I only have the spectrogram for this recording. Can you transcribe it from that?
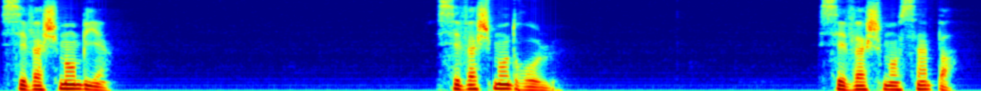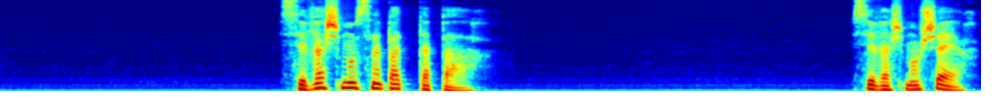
C'est vachement bien. C'est vachement drôle. C'est vachement sympa. C'est vachement sympa de ta part. C'est vachement cher.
